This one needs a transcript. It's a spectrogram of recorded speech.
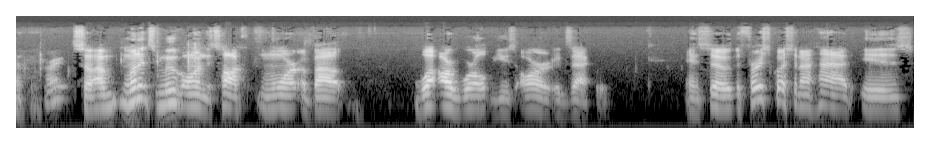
Okay. All right. So I wanted to move on to talk more about what our worldviews are exactly. And so the first question I had is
